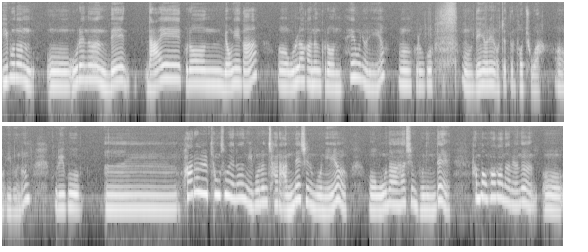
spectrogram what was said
이분은 어 올해는 내 나의 그런 명예가 어 올라가는 그런 해운년이에요. 어 그리고 어 내년에는 어쨌든 더 좋아. 어 이분은 그리고 음, 화를 평소에는 이분은 잘 안 내시는 분이에요. 어, 온화하신 분인데 한번 화가 나면은 어,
